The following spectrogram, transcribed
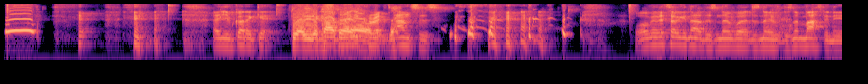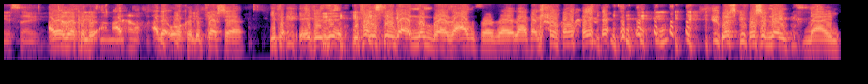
and you've got to get Do I need a as many calculator? correct answers. well, I'm going to tell you now. There's no uh, there's no there's no math in here, so I don't work under. calculator's not gonna I. I don't work under pressure. You, if you, you probably still get a number as an answer. Right? Like, what's what's your name? Nine.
